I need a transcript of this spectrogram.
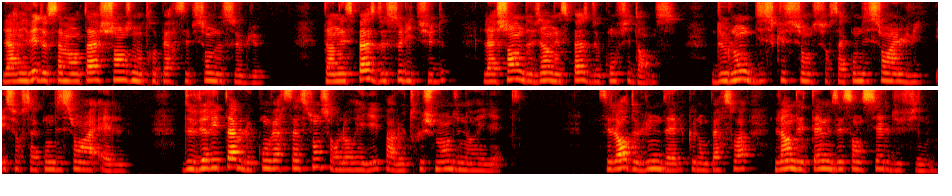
L'arrivée de Samantha change notre perception de ce lieu. D'un espace de solitude, la chambre devient un espace de confidence, de longues discussions sur sa condition à lui et sur sa condition à elle, de véritables conversations sur l'oreiller par le truchement d'une oreillette. C'est lors de l'une d'elles que l'on perçoit l'un des thèmes essentiels du film.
